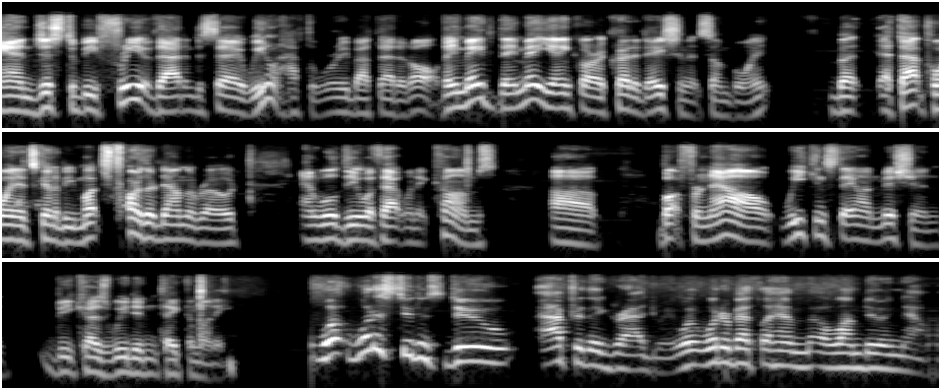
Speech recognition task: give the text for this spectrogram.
And just to be free of that and to say we don't have to worry about that at all. They may they may yank our accreditation at some point, but at that point it's going to be much farther down the road, and we'll deal with that when it comes. Uh, but for now, we can stay on mission because we didn't take the money. What what do students do after they graduate? What what are Bethlehem alum doing now?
